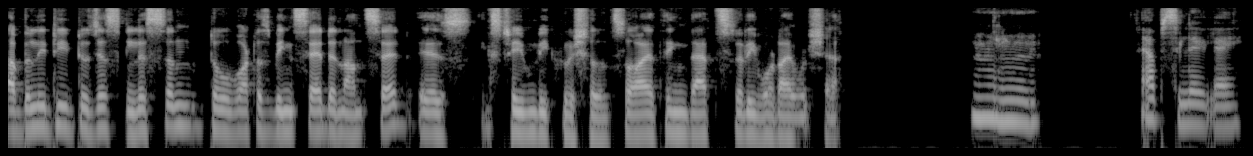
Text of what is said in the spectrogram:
ability to just listen to what is being said and unsaid is extremely crucial. So I think that's really what I would share. Mm-hmm. Absolutely.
